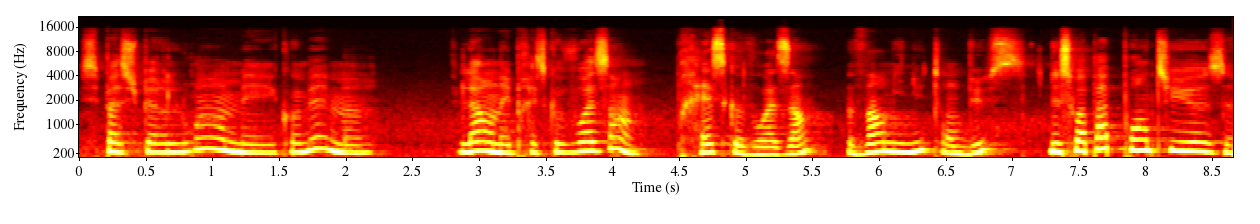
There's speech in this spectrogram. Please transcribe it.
C'est pas super loin, mais quand même. Là, on est presque voisins. Presque voisins? 20 minutes en bus? Ne sois pas pointueuse.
